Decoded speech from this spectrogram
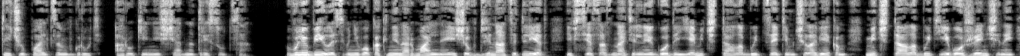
Тычу пальцем в грудь, а руки нещадно трясутся. Влюбилась в него как ненормальная еще в двенадцать лет, и все сознательные годы я мечтала быть с этим человеком, мечтала быть его женщиной,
